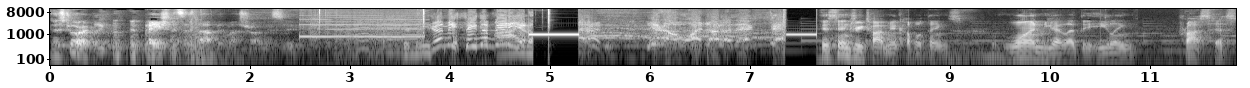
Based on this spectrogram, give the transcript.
Historically, patience has not been my strongest suit. Let me see the video. You know what another thing This injury taught me a couple things. One, you gotta let the healing process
